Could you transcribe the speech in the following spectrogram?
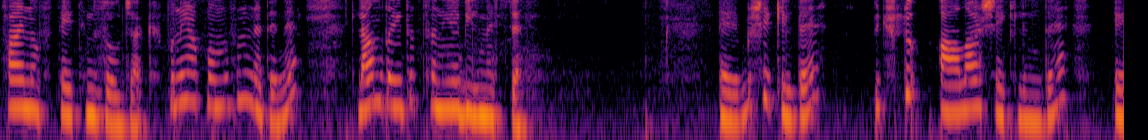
final state'imiz olacak. Bunu yapmamızın nedeni lambdayı da tanıyabilmesi. E, bu şekilde üçlü ağlar şeklinde e,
